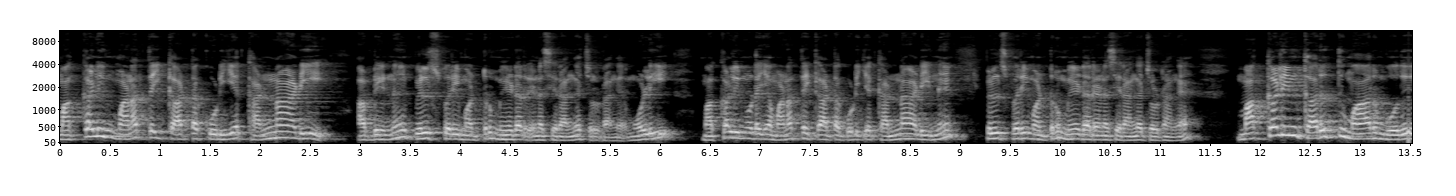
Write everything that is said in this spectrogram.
மக்களின் மனத்தை காட்டக்கூடிய கண்ணாடி அப்படின்னு பில்ஸ்பரி மற்றும் மீடர் என்ன செய்கிறாங்க சொல்கிறாங்க மொழி மக்களினுடைய மனத்தை காட்டக்கூடிய கண்ணாடின்னு பில்ஸ்பரி மற்றும் மீடர் என்ன செய்கிறாங்க சொல்கிறாங்க மக்களின் கருத்து மாறும்போது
